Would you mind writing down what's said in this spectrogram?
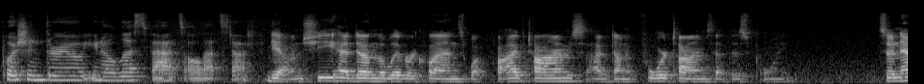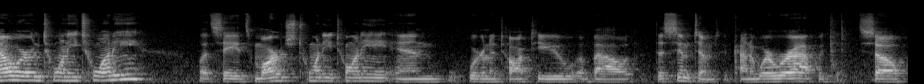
pushing through, you know, less fats, all that stuff. Yeah, and she had done the liver cleanse, what, five times? I've done it four times at this point. So now we're in 2020. Let's say it's March 2020, and we're going to talk to you about the symptoms, kind of where we're at with it. So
